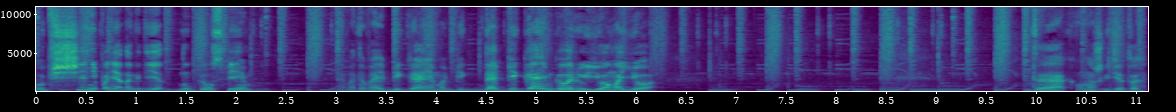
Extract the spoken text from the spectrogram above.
Вообще непонятно где. Ну-ка, успеем. Давай, давай, оббегаем, оббег... Добегаем, говорю, ё-моё. Так, у нас где-то...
